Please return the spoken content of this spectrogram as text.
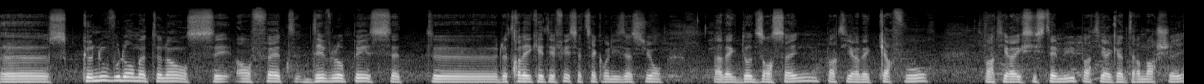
Euh, ce que nous voulons maintenant, c'est en fait développer le travail qui a été fait, cette synchronisation avec d'autres enseignes, partir avec Carrefour, partir avec Système U, partir avec Intermarché.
